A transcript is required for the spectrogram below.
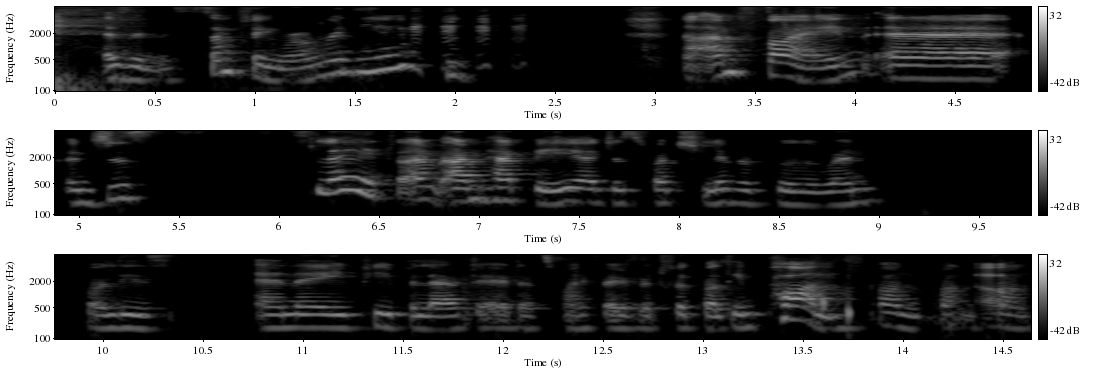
As in, is something wrong with you? no, I'm fine. Uh, I'm just it's late. I'm I'm happy. I just watched Liverpool win. All these NA people out there. That's my favorite football team. Pon pon pon Oh.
